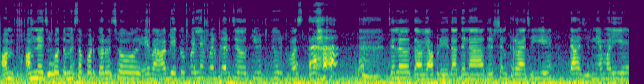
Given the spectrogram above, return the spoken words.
અમ- અમને જેવો તમે સપોર્ટ કરો છો એવા આ બે કપલને પણ કરજો. ક્યુટ ક્યુટ મસ્ત. ચલો, તો હવે આપણે દાદાના દર્શન કરવા જઈએ. ત્યાં જઈને મળીએ.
